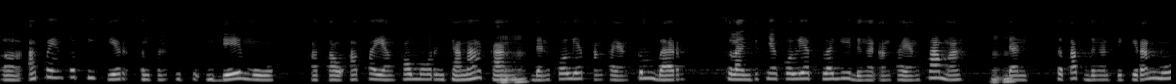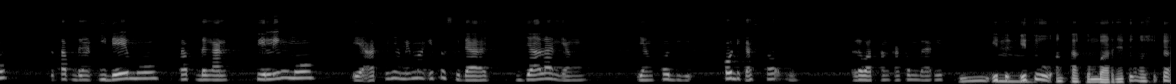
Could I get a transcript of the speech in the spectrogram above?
eh, apa yang kau pikir entah itu idemu atau apa yang kau mau rencanakan Mm-mm. dan kau lihat angka yang kembar selanjutnya kau lihat lagi dengan angka yang sama Heeh. dan tetap dengan pikiranmu tetap dengan idemu tetap dengan feelingmu. Ya artinya memang itu sudah jalan yang yang kau di kau dikasih tahu nih, lewat angka kembar itu. Hmm, itu Hmm. itu angka kembarnya itu maksudnya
